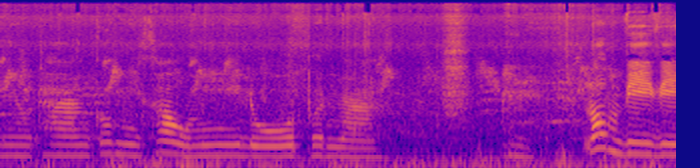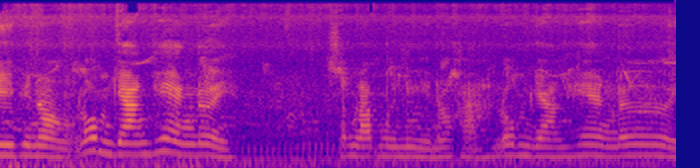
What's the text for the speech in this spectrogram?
แนวทางก็มีเข้ามีรูดเพิ่นว่าล่มวีวีพี่น้องล่มยางแห้งเลยสำหรับมือนี้เนาะค่ะล่มยางแห้งเลย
